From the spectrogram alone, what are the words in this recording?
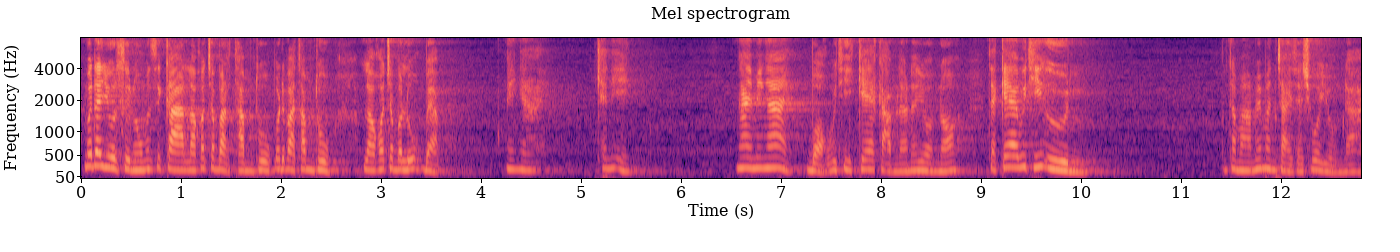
เมื่อได้อยู่สื่อหนูมรรสิการ เราก็จะบัตรทำถูกปฏิบัติทำถูก เราก็จะบรรลุแบบง่ายๆแค่นี้เองง่ายไม่ง่าย บอกวิธีแก้กรรมแล้วนะโยมเนาะแต่แก้วิธีอื่นมันจะมาไม่มั่นใจจะช่วยโยมได้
